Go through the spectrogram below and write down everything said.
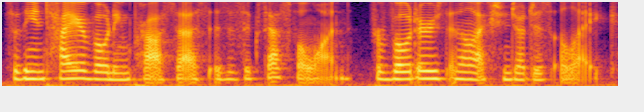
so the entire voting process is a successful one for voters and election judges alike.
